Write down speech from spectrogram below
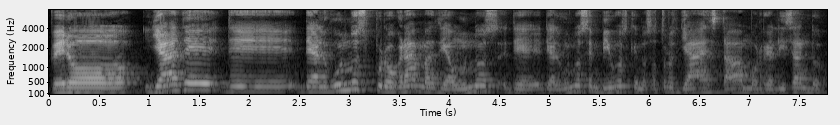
Pero ya de, de, algunos programas, de algunos, de, de, algunos en vivos que nosotros ya estábamos realizando,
